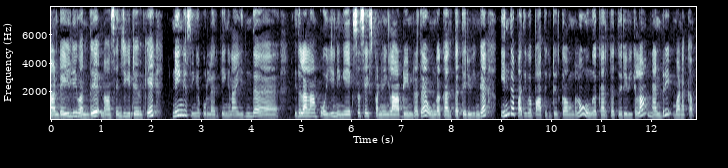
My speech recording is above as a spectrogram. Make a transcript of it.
நான் டெய்லி வந்து நான் செஞ்சுக்கிட்டு இருக்கேன். நீங்கள் சிங்கப்பூரில் இருக்கீங்கன்னா இந்த இதிலலாம் போய் நீங்கள் எக்ஸசைஸ் பண்ணுவீங்களா அப்படின்றத உங்கள் கருத்தை தெரிவிங்க. இந்த பதிவை பார்த்துக்கிட்டு இருக்கவங்களும் உங்கள் கருத்தை தெரிவிக்கலாம். நன்றி வணக்கம்.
